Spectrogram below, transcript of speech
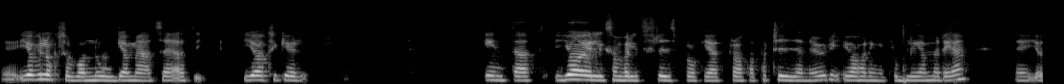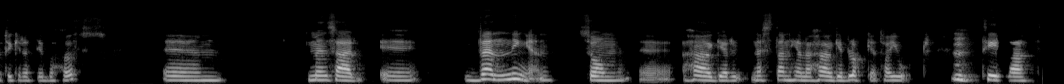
jag vill också vara noga med att säga att jag tycker inte att... Jag är liksom väldigt frispråkig att prata partier nu. Jag har inget problem med det. Eh, jag tycker att det behövs. Ehm, men så här, eh, vändningen som eh, höger, nästan hela högerblocket har gjort mm. till att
